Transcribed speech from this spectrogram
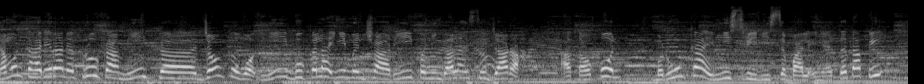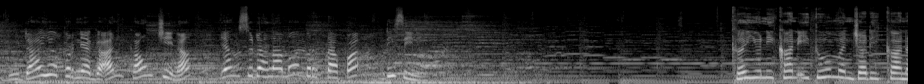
Namun kehadiran kru kami ke Jonker Walk ini bukanlah ingin mencari peninggalan sejarah ataupun merungkai misteri di sebaliknya tetapi budaya perniagaan kaum Cina yang sudah lama bertapak di sini. Keunikan itu menjadikan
